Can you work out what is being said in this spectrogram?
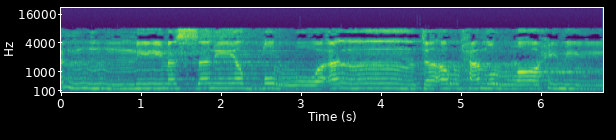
أني مسني الضر وأنت أرحم الراحمين.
